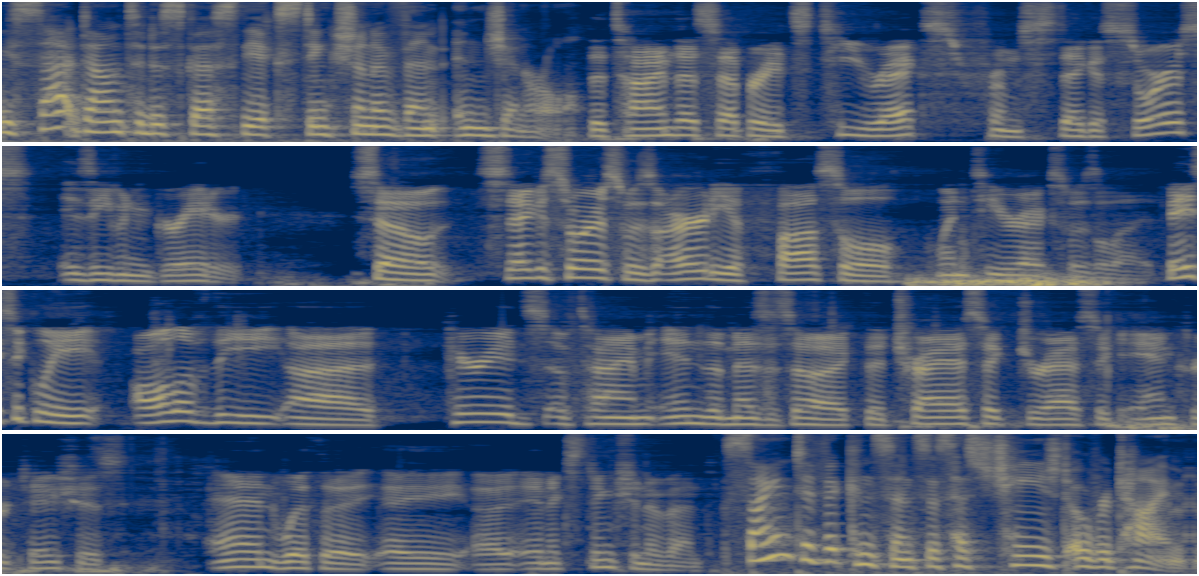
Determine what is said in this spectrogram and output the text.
we sat down to discuss the extinction event in general. The time that separates T. rex from Stegosaurus is even greater. So, Stegosaurus was already a fossil when T. rex was alive. Basically, all of the uh, periods of time in the Mesozoic, the Triassic, Jurassic, and Cretaceous, and with a, a, a, an extinction event. Scientific consensus has changed over time,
